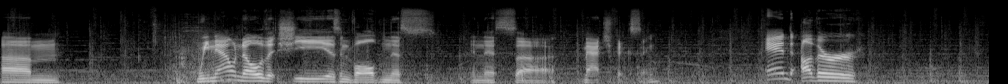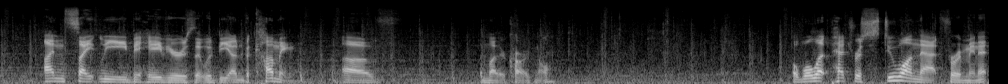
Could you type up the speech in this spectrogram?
Um, we now know that she is involved in this in this uh, match fixing and other unsightly behaviors that would be unbecoming of the mother cardinal. But we'll let Petra stew on that for a minute.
